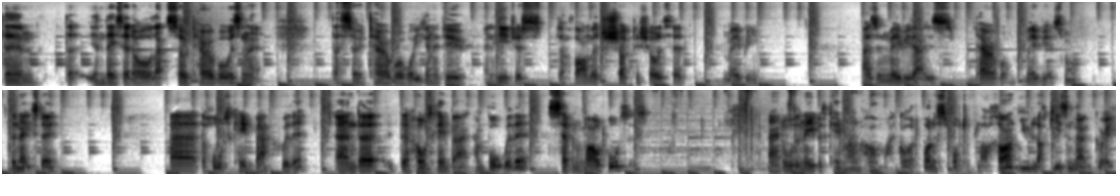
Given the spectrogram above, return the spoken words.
then, the, and they said, "Oh, that's so terrible, isn't it? That's so terrible. What are you gonna do?" And he just, the farmer, just shrugged his shoulders, said, "Maybe." As in, maybe that is terrible. Maybe it's not. The next day, uh, the horse came back with it, and uh, the horse came back and brought with it seven wild horses and all the neighbours came around. Oh my god, what a spot of luck! Aren't you lucky? Isn't that great?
